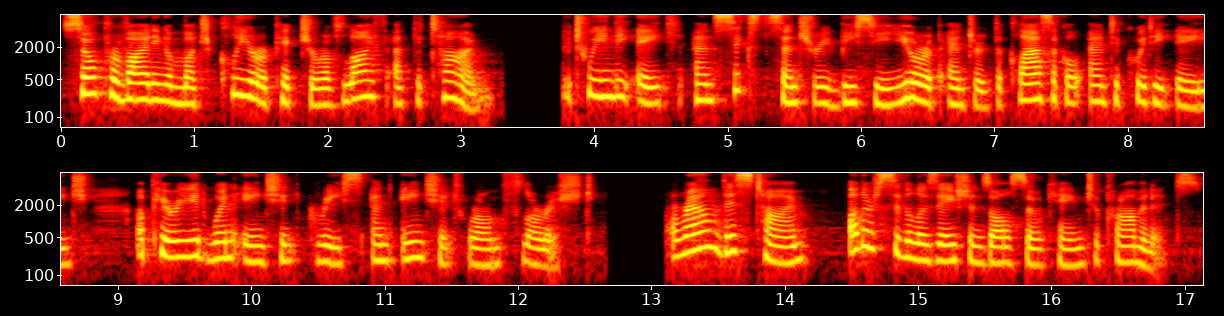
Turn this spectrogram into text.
so providing a much clearer picture of life at the time. Between the 8th and 6th century BC Europe entered the classical antiquity age, a period when ancient Greece and ancient Rome flourished. Around this time, other civilizations also came to prominence.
